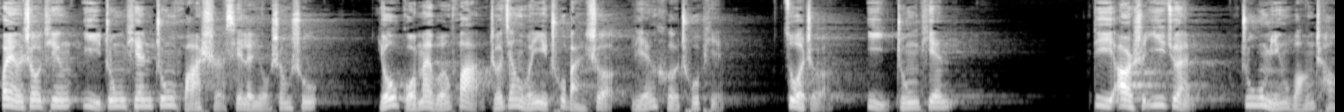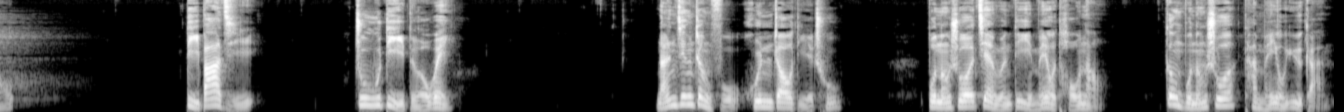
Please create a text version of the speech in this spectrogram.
欢迎收听《易中天中华史》系列有声书，由果麦文化、浙江文艺出版社联合出品，作者易中天。第二十一卷《朱明王朝》第八集：朱棣得位。南京政府昏招迭出，不能说建文帝没有头脑，更不能说他没有预感。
